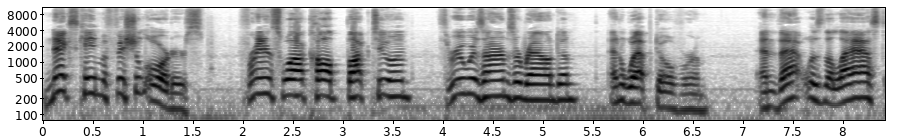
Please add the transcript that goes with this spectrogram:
Next came official orders. Francois called Buck to him, threw his arms around him, and wept over him and that was the last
